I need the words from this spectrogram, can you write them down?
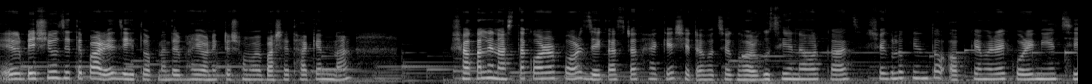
এর বেশিও যেতে পারে, যেহেতু আপনাদের ভাই অনেকটা সময় বাসায় থাকেন না। সকালে নাস্তা করার পর যে কাজটা থাকে সেটা হচ্ছে ঘর গুছিয়ে নেওয়ার কাজ। সেগুলো কিন্তু অফ ক্যামেরায় করে নিয়েছি।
